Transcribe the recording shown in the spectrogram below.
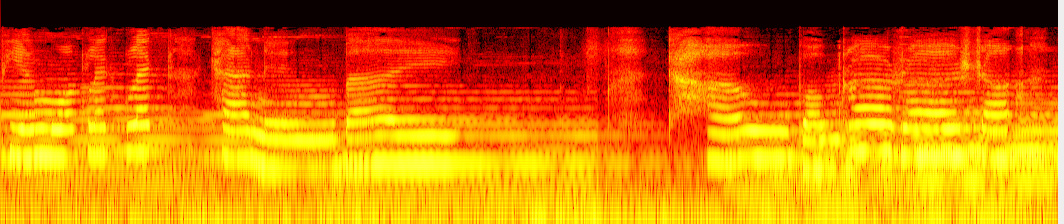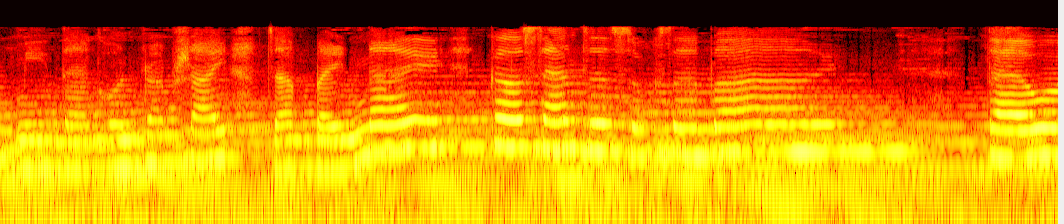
เพียงหมวกเล็กๆ แค่หนึ่งใบ เขาบอกพระราชา มีแต่คนรับใช้จะไปไหน ก็แสนจะสุขสบาย แต่ว่า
